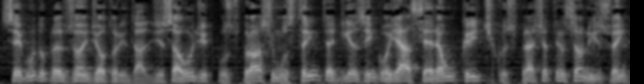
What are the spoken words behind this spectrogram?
Segundo previsões de autoridades de saúde, os próximos 30 dias em Goiás serão críticos. Preste atenção nisso, hein?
